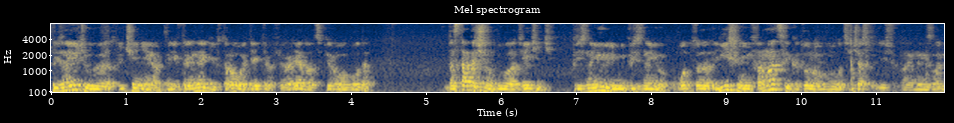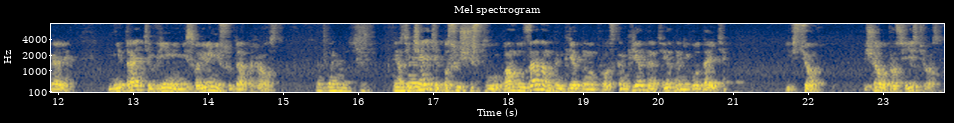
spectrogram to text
Признаете вы отключение электроэнергии 2 и 3 февраля 2021 года? Достаточно было ответить, признаю или не признаю. Вот э, лишней информации, которую вы вот сейчас вот здесь вот, наверное, излагали, не тратьте время ни свое, ни суда, пожалуйста. Отвечайте по существу. Вам был задан конкретный вопрос, конкретный ответ на него дайте. И все. Еще вопросы есть у вас?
